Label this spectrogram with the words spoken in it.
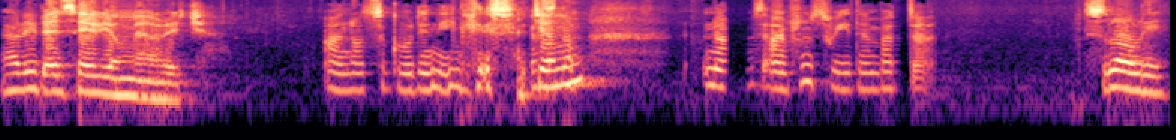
How did I save your marriage? I'm not so good in English. German? no, I'm from Sweden, but uh, Slowly.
